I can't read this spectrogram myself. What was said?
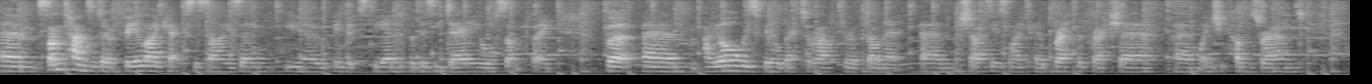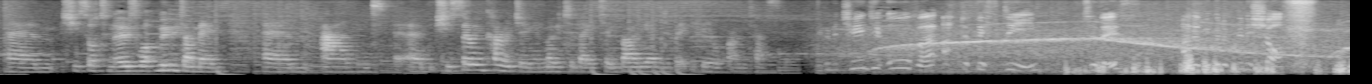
Um, sometimes I don't feel like exercising, you know, if it's the end of a busy day or something. But um, I always feel better after I've done it. Um, Shaz is like a breath of fresh air um, when she comes round. Um, she sort of knows what mood I'm in um, and um, she's so encouraging and motivating. By the end of it, you feel fantastic. We're going to change it over after 15 to this, and then we're going to finish off 15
